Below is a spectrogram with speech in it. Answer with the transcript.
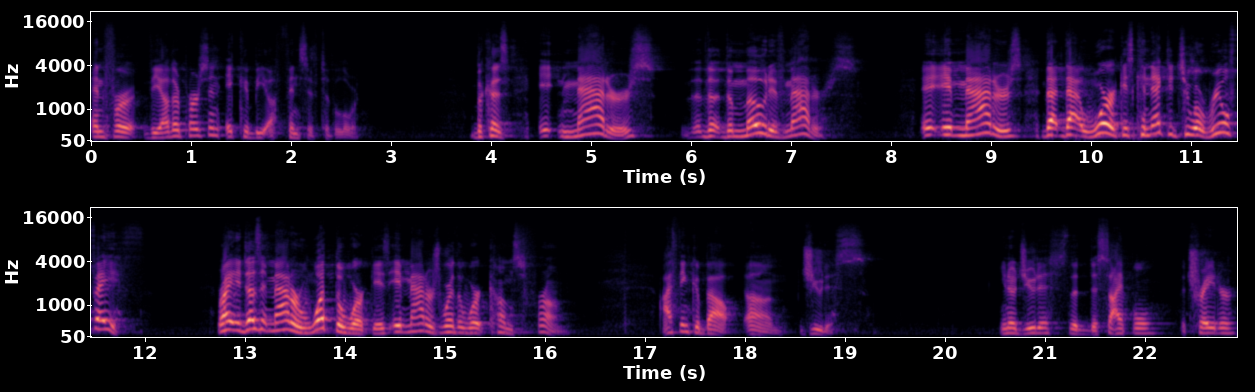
And for the other person, it could be offensive to the Lord. Because it matters, the, the motive matters. It, it matters that that work is connected to a real faith, right? It doesn't matter what the work is, it matters where the work comes from. I think about um, Judas. You know, Judas, the disciple, the traitor.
